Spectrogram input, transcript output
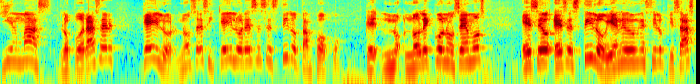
¿Quién más? ¿Lo podrá hacer Keylor? No sé si Keylor es ese estilo tampoco. Que no, no le conocemos ese, ese estilo. Viene de un estilo quizás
